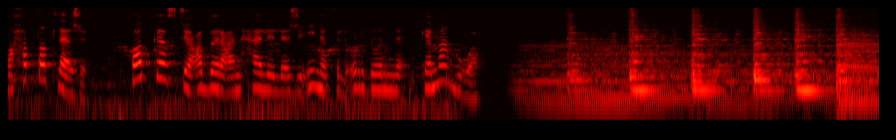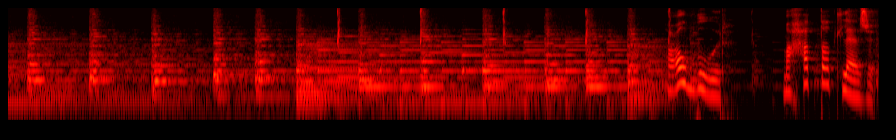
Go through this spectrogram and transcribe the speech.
محطة لاجئ. بودكاست يعبر عن حال اللاجئين في الأردن كما هو. عبور محطة لاجئ.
